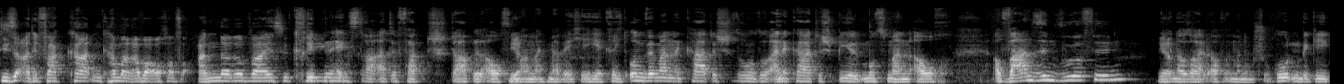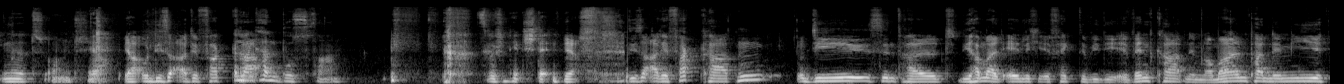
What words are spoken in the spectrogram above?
Diese Artefaktkarten kann man aber auch auf andere Weise kriegen. Es gibt einen extra Artefaktstapel auch, wo ja. man manchmal welche hier kriegt. Und wenn man eine Karte, so, so eine Karte spielt, muss man auch auf Wahnsinn würfeln. Ja. Genauso halt auch, wenn man einem Schogoten begegnet und ja. Ja, und diese Artefaktkarten. Man kann Bus fahren. Zwischen den Städten. Ja. Diese Artefaktkarten die sind halt, die haben halt ähnliche Effekte wie die Eventkarten im normalen Pandemie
